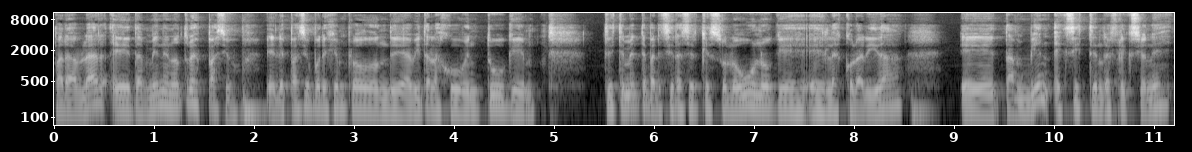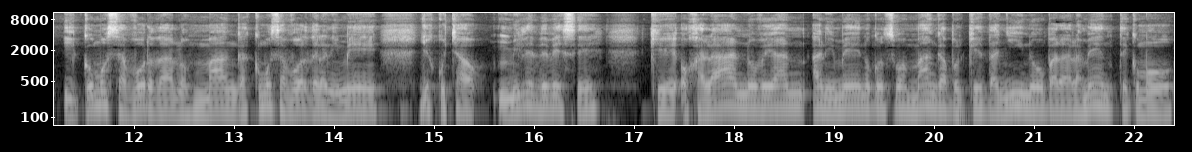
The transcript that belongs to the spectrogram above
para hablar también en otro espacio. El espacio, por ejemplo, donde habita la juventud, que tristemente pareciera ser que es solo uno, que es la escolaridad. Eh, también existen reflexiones y cómo se aborda los mangas, cómo se aborda el anime. Yo he escuchado miles de veces que ojalá no vean anime, no consuman manga porque es dañino para la mente, como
